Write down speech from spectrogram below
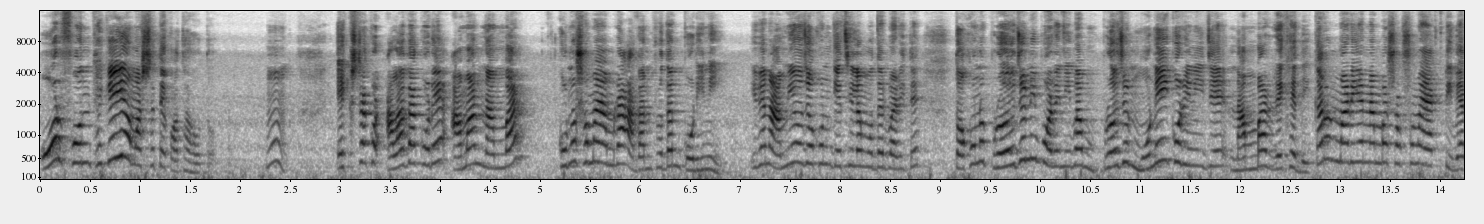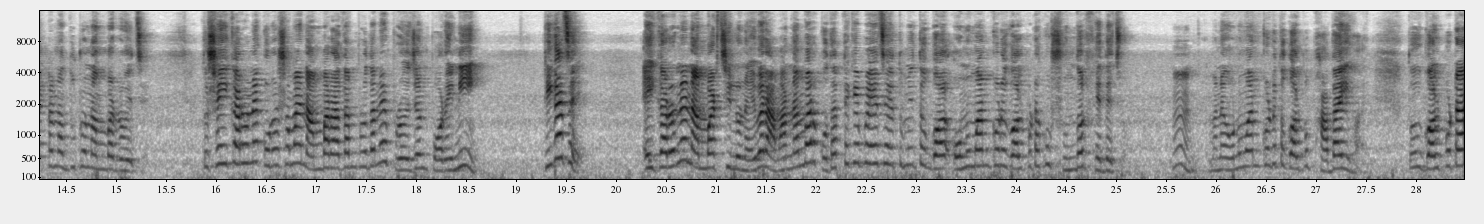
ওর ফোন থেকেই আমার সাথে কথা হতো। হুম? এক্সট্রা আলাদা করে আমার নাম্বার কোনো সময় আমরা আদান প্রদান করিনি। ইভেন আমিও যখন গেছিলাম ওদের বাড়িতে, তখনও প্রয়োজনই পড়েনি বা প্রয়োজন মনেই করিনি যে নাম্বার রেখে দিই। কারণ মারিয়ার নাম্বার সবসময় অ্যাক্টিভ একটা না দুটো নাম্বার রয়েছে। তো সেই কারণে কোনো সময় নাম্বার আদান প্রদানের প্রয়োজন পড়েনি। ঠিক আছে? এই কারণে নাম্বার ছিল না। এবার আমার নাম্বার কোথা থেকে পেয়েছে তুমি তো অনুমান করে গল্পটা খুব সুন্দর ফেদেছো। হুম? মানে অনুমান করে তো গল্প ফাদাই হয়। তো ওই গল্পটা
